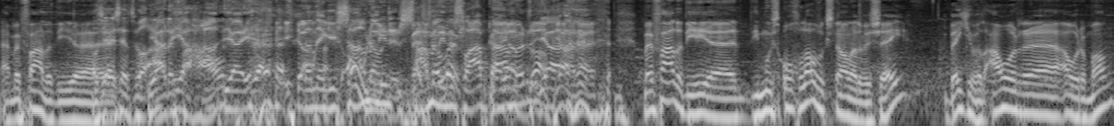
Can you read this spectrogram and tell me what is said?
Ja, mijn vader die... eh, Als jij zegt wel ja, aardig ja, verhaal. ja, ja. Dan denk ik, Samen oh, in- samen in de slaapkamer. Ja, dat, Ja. ja, nee. Mijn vader die, eh, die moest ongelooflijk snel naar de wc. Een beetje wat ouder, eh, oudere man.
